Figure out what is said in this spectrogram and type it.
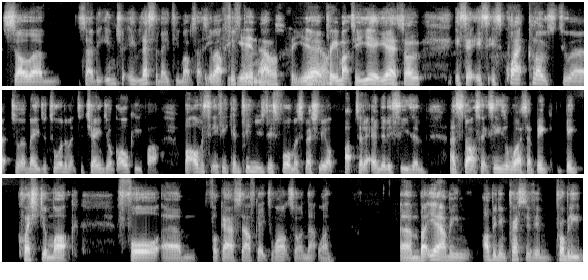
So um, so it'd be interesting. Less than eighteen months actually, about fifteen months. yeah, now. pretty much a year. Yeah, so it's a it's it's quite close to a to a major tournament to change your goalkeeper. But obviously, if he continues this form, especially up, up to the end of this season and starts next season, well, it's a big big question mark for um, for Gareth Southgate to answer on that one. Um, but yeah, I mean, I've been impressed with him. Probably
